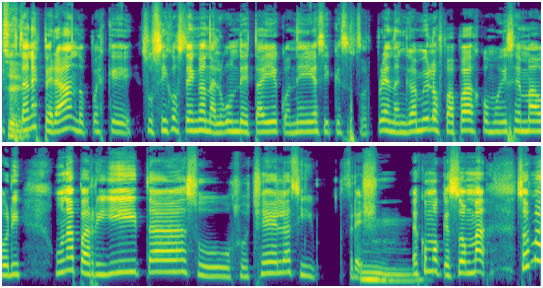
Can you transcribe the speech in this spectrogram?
Sí. están esperando pues que sus hijos tengan algún detalle con ellas y que se sorprendan. En cambio los papás, como dice Mauri, una parrillita, su- sus chelas y fresh. Mm. Es como que son más, son más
